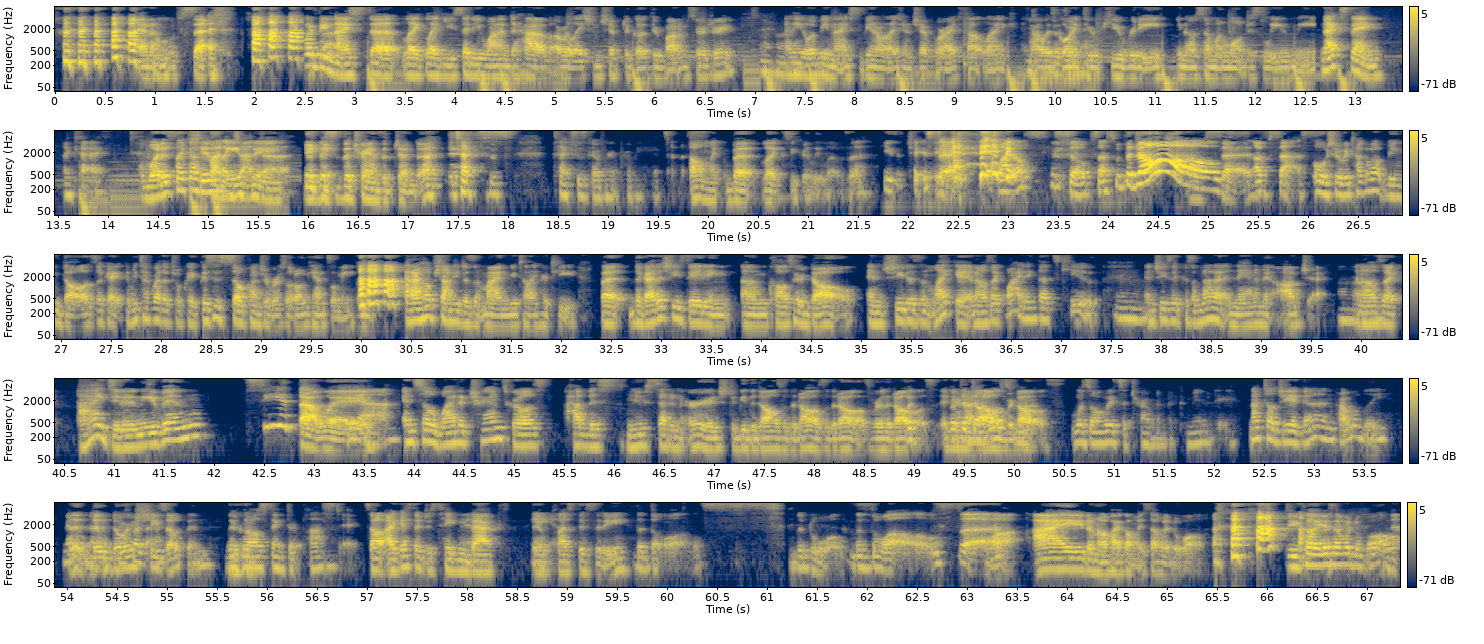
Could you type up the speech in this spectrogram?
and I'm upset. It would be nice to like like you said you wanted to have a relationship to go through bottom surgery. Mhm. I think it would be nice to be in a relationship where I felt like if I was going through puberty, you know, someone won't just leave me. Next thing, Okay. what is like a She funny thing? This is the trans agenda. Texas Texas governor probably hates us. Oh my, but like secretly loves it. He's a chaser. Why else? He's so obsessed with the dolls. Obsessed. Obsessed. Oh, should we talk about being dolls? Okay, can we talk about this real quick? This is so controversial. Don't cancel me. and I hope Shanti doesn't mind me telling her tea. But the guy that she's dating um, calls her doll, and she doesn't like it. And I was like, why? I think that's cute. Mhm. And she's like, because I'm not an inanimate object. And I Uh-huh. was like, I didn't even see it that way. Yeah. And so why do trans girls have this new sudden urge to be the dolls of the dolls of the dolls? We're the dolls. if but you're the dolls, dolls we're dolls. Was always a term in the community. Not till Gia Gunn, probably. No, the, no, the doors she's open. The girls think they're plastic. So I guess they're just taking Yeah. back their Yeah. plasticity. The dolls. The dolls. The dolls. Well, I don't know if I call myself a doll. Do you call yourself a doll? No,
